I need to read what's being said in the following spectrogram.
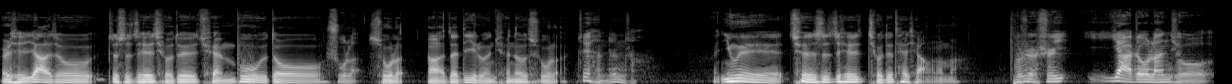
而且亚洲就是这些球队全部都输了，输了啊，在第一轮全都输了，这很正常。因为确实是这些球队太强了嘛，不是，是亚洲篮球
